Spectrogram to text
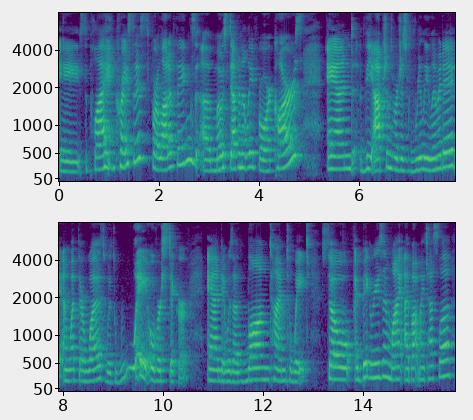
a supply crisis for a lot of things, uh, most definitely for cars. and the options were just really limited and what there was was way over sticker and it was a long time to wait. So a big reason why I bought my Tesla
